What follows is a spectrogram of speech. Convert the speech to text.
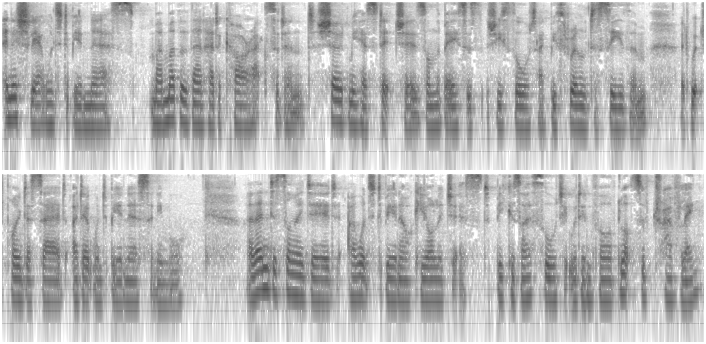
initially I wanted to be a nurse. My mother then had a car accident, showed me her stitches on the basis that she thought I'd be thrilled to see them, at which point I said, I don't want to be a nurse anymore. I then decided I wanted to be an archaeologist because I thought it would involve lots of travelling,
